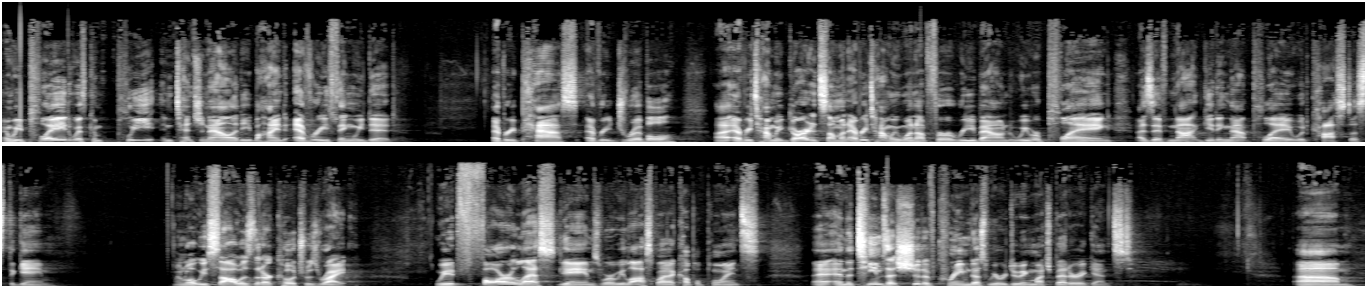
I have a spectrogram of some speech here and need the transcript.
and we played with complete intentionality behind everything we did every pass, every dribble, uh, every time we guarded someone, every time we went up for a rebound, we were playing as if not getting that play would cost us the game. And what we saw was that our coach was right. We had far less games where we lost by a couple points, and the teams that should have creamed us, we were doing much better against. Um,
